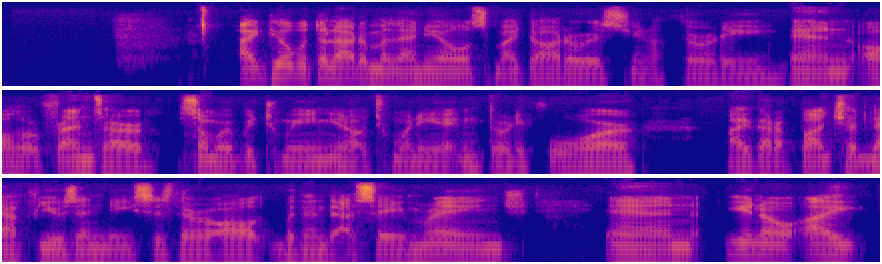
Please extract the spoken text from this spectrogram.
I deal with a lot of millennials. My daughter is, you know, 30, and all her friends are somewhere between, you know, 28 and 34. I got a bunch of nephews and nieces. They're all within that same range. And, you know, I,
